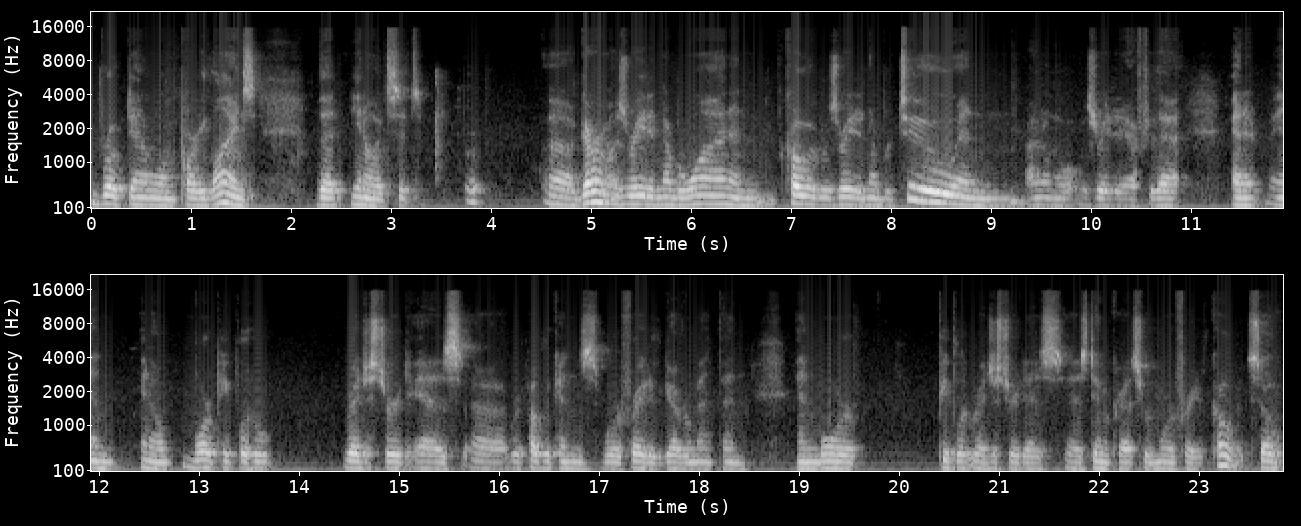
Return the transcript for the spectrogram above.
broke down along party lines that, you know, it's, it's, uh, government was rated number one and COVID was rated number two. And I don't know what was rated after that. And it, and, you know, more people who registered as uh, Republicans were afraid of the government than, and more people that registered as as Democrats were more afraid of COVID. So,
